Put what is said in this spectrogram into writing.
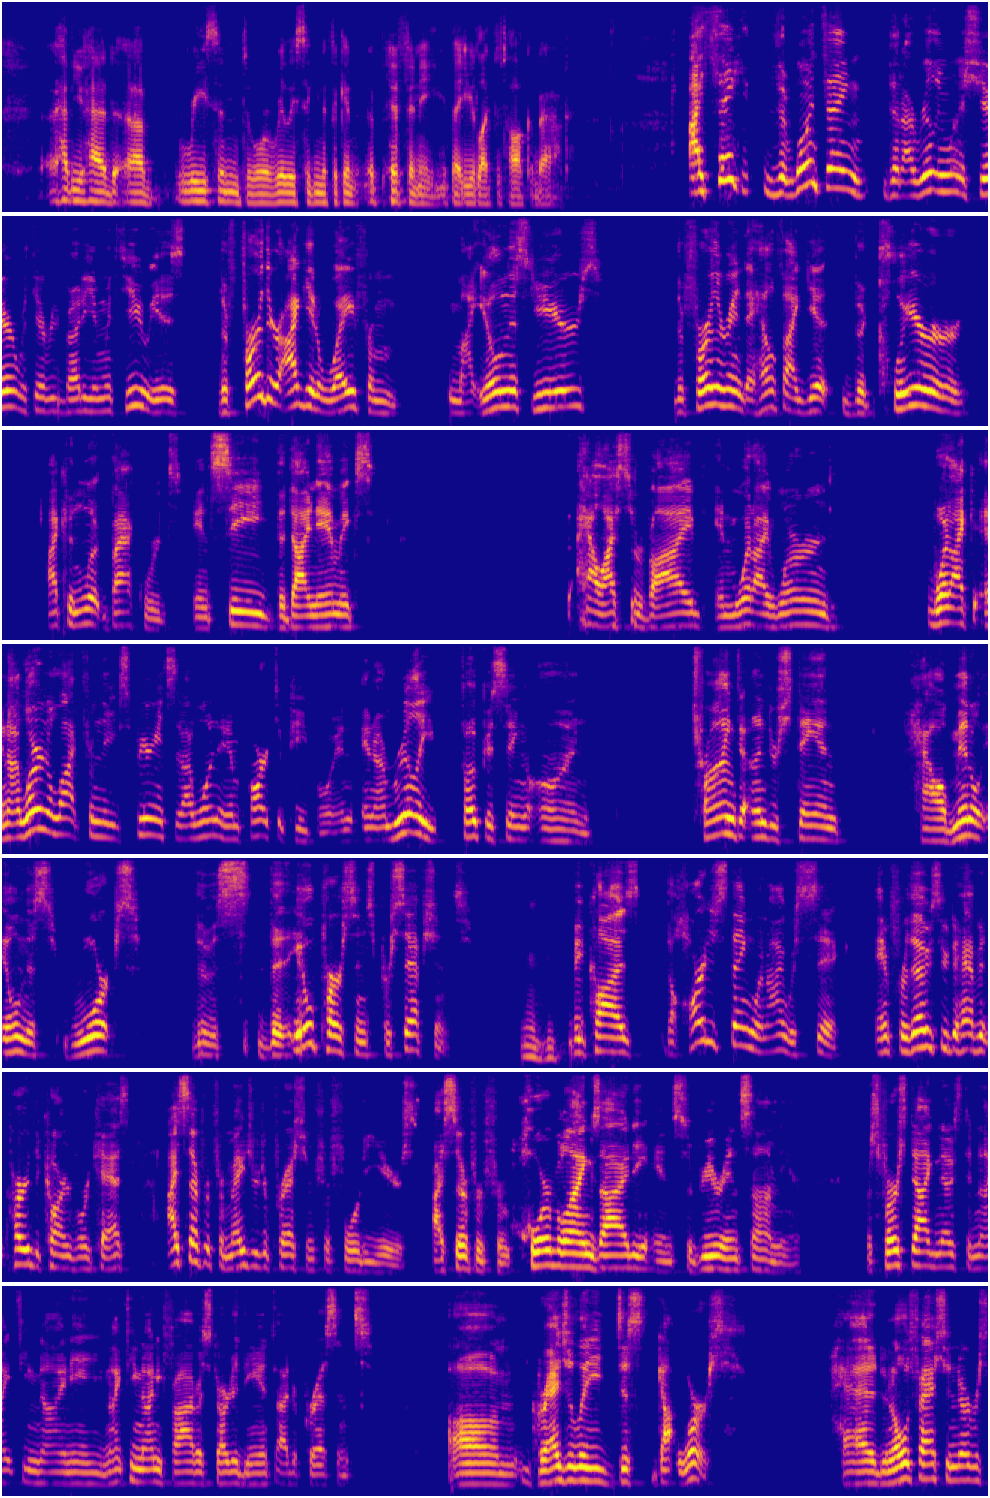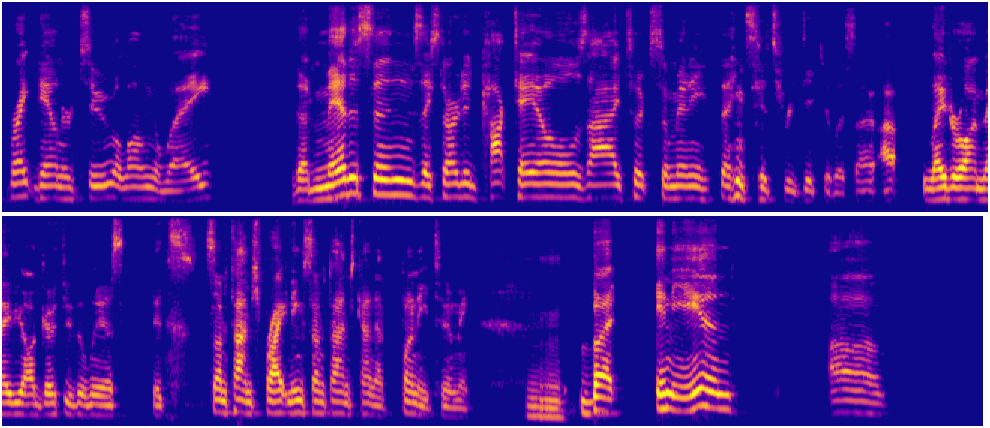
have you had a recent or really significant epiphany that you'd like to talk about? I think the one thing that I really want to share with everybody and with you is the further I get away from my illness years, the further into health I get, the clearer I can look backwards and see the dynamics, how I survived, and what I learned what I and I learned a lot from the experience that I want to impart to people, and and I'm really focusing on trying to understand how mental illness warps the the ill person's perceptions, mm-hmm. because the hardest thing when I was sick, and for those who haven't heard the Carnivore Cast, I suffered from major depression for 40 years. I suffered from horrible anxiety and severe insomnia was first diagnosed in 1990 1995 i started the antidepressants. Um, gradually just got worse. Had an old-fashioned nervous breakdown or two along the way. The medicines they started cocktails i took so many things it's ridiculous. I, I, later on maybe i'll go through the list. It's sometimes frightening sometimes kind of funny to me. Mm-hmm. but in the end uh,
